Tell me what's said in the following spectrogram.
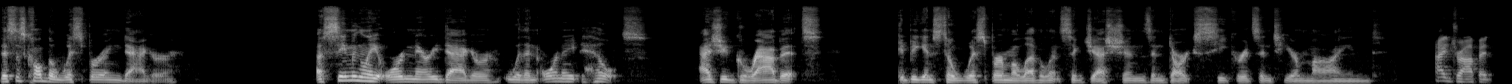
this is called the whispering dagger. A seemingly ordinary dagger with an ornate hilt. As you grab it, it begins to whisper malevolent suggestions and dark secrets into your mind. I drop it.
